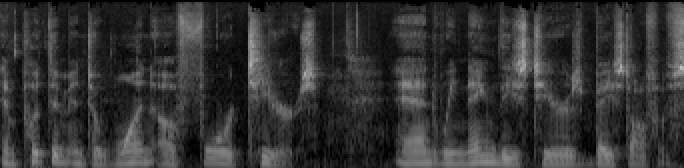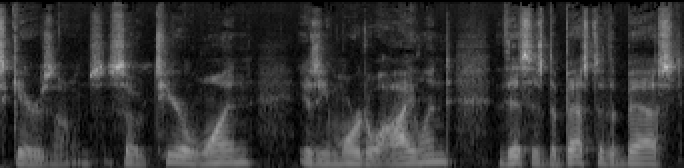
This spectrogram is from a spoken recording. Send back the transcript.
and put them into one of four tiers and we named these tiers based off of scare zones. So, tier one is Immortal Island. This is the best of the best.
